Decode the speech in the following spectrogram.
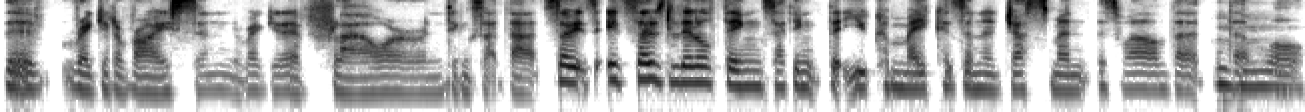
the regular rice and regular flour and things like that. So it's it's those little things I think that you can make as an adjustment as well that mm-hmm. that will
